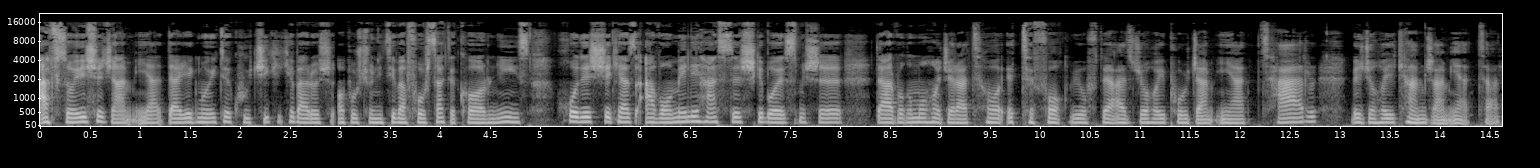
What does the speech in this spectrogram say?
افزایش جمعیت در یک محیط کوچیکی که براش اپورتونیتی و فرصت کار نیست خودش یکی از عواملی هستش که باعث میشه در واقع مهاجرت ها اتفاق بیفته از جاهای پر جمعیت تر به جاهای کم جمعیت تر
